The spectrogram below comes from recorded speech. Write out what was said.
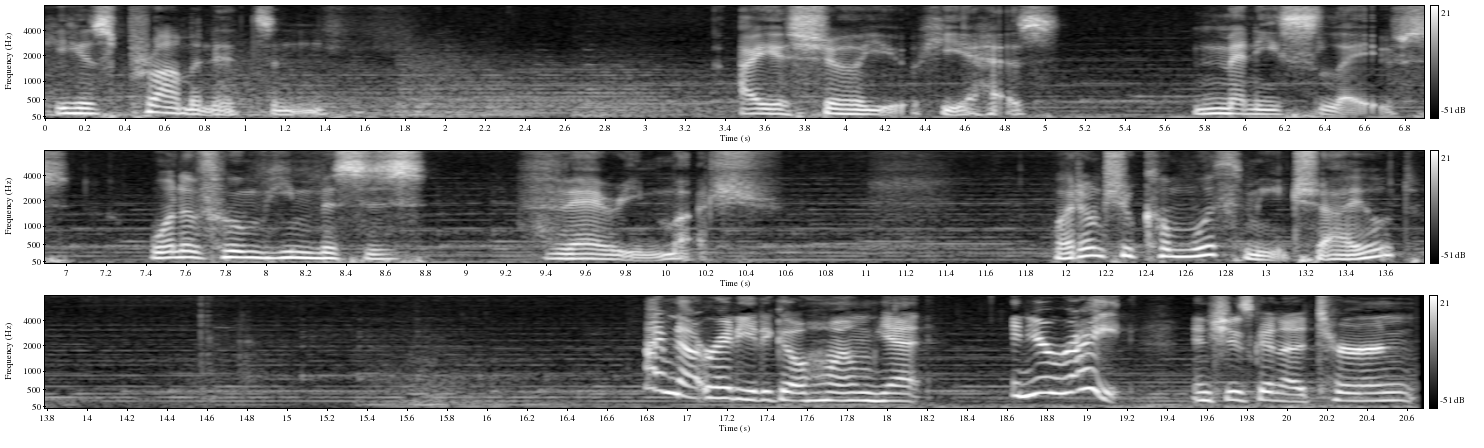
He is prominent, and I assure you he has many slaves, one of whom he misses very much. Why don't you come with me, child? I'm not ready to go home yet, and you're right. And she's gonna turn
